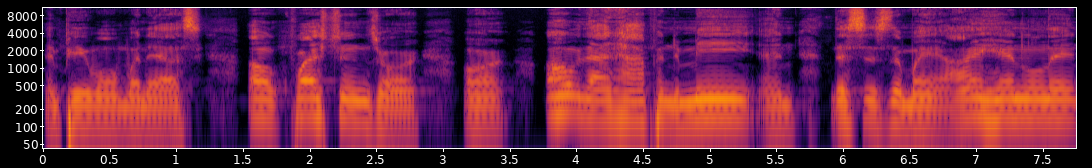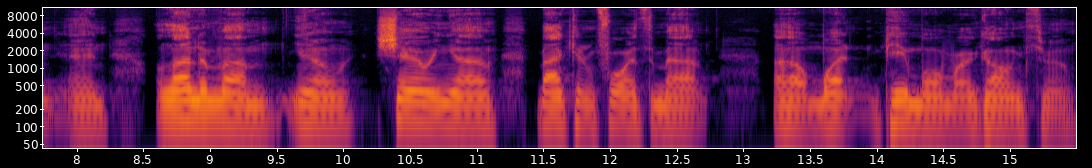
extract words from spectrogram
and people would ask, "Oh, questions," or or "Oh, that happened to me," and this is the way I handle it, and a lot of um, you know sharing uh, back and forth about uh, what people were going through,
